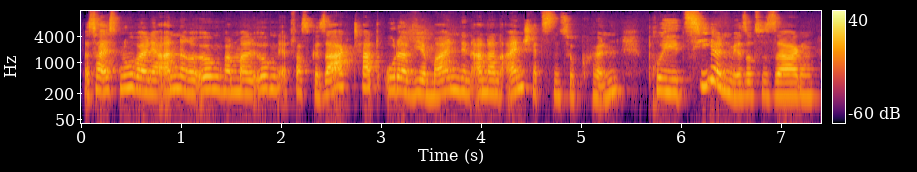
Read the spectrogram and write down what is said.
Das heißt, nur weil der andere irgendwann mal irgendetwas gesagt hat oder wir meinen, den anderen einschätzen zu können, projizieren wir sozusagen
